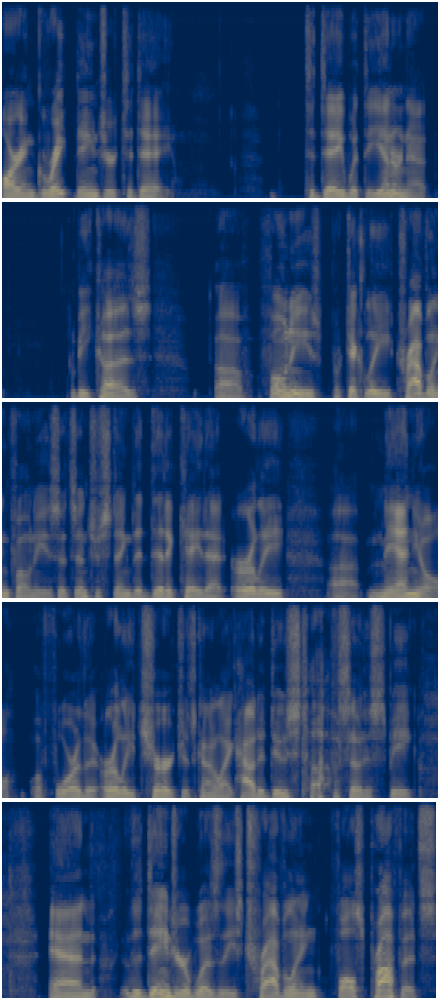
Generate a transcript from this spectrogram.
are in great danger today. Today with the internet, because uh, phonies, particularly traveling phonies, it's interesting to Didache that early uh, manual for the early church. It's kind of like how to do stuff, so to speak. And the danger was these traveling false prophets.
